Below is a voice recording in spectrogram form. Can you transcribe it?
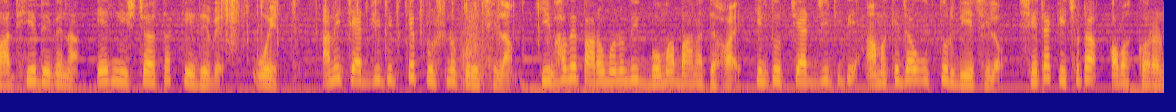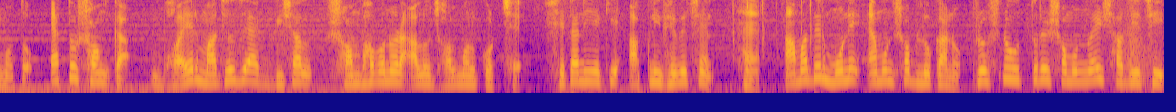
বাঁধিয়ে দেবে না, এর নিশ্চয়তা কে দেবে? ওয়েট আমি চ্যাট জিটিপিকে প্রশ্ন করেছিলাম, কীভাবে পারমাণবিক বোমা বানাতে হয়? কিন্তু চ্যাট জিটিপি আমাকে যা উত্তর দিয়েছিল, সেটা কিছুটা অবাক করার মতো। এত শঙ্কা, ভয়ের মাঝেও যে এক বিশাল সম্ভাবনার আলো ঝলমল করছে, সেটা নিয়ে কি আপনি ভেবেছেন? হ্যাঁ আমাদের মনে এমন সব লুকানো প্রশ্ন উত্তরের সমন্বয়ে সাজিয়েছি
